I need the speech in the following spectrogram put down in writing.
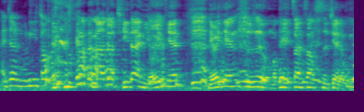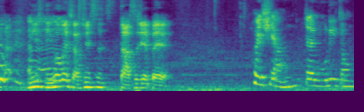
还在努力中。那就期待你有一天，有一天是不是我们可以站上世界的舞台？你你会不会想去世打世界杯？会想，在努力中。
